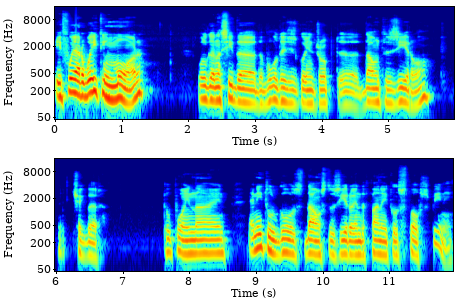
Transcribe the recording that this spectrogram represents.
If we are waiting more, we're gonna see the, the voltage is going to drop uh, down to zero. Check that. 2.9 and it will goes down to zero and the fan it will stop spinning.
